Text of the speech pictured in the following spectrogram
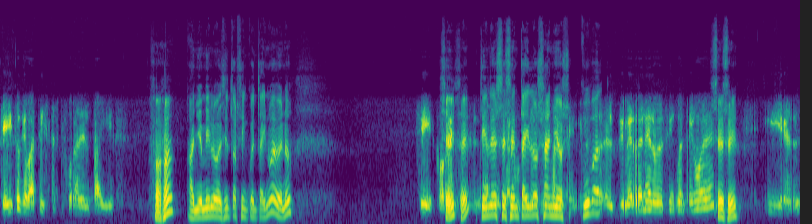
que hizo que Batista se fuera del país. Ajá. Año 1959, ¿no? Sí, correcto. sí. Tiene 62 años. Cuba- el primero de enero del 59 Sí, sí. Y el,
